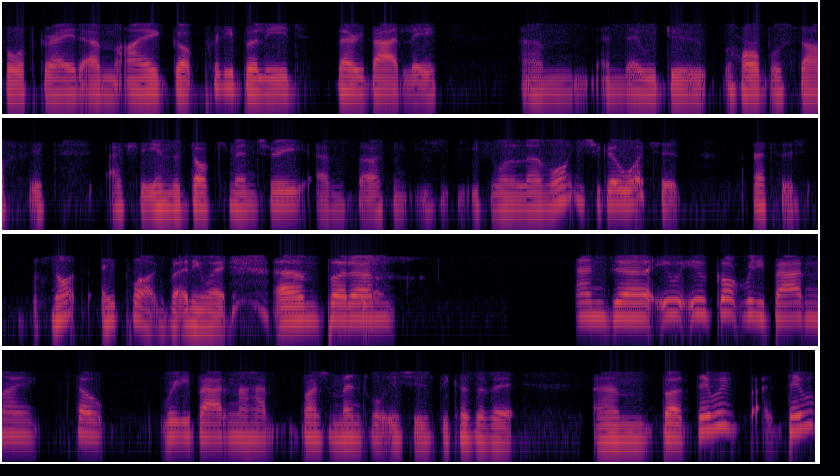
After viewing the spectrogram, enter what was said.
fourth grade, um, I got pretty bullied very badly um, and they would do horrible stuff. It's actually in the documentary, um, so I think you, if you want to learn more, you should go watch it. That's a, not a plug, but anyway. Um, but um, and uh, it it got really bad, and I felt really bad, and I had a bunch of mental issues because of it. Um, but they were they were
